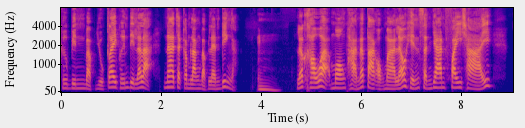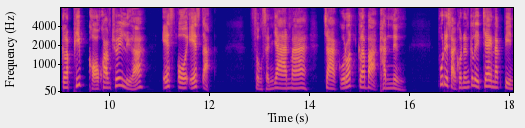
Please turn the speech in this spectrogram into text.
คือบินแบบอยู่ใกล้พื้นดินแล้วล่ะ น่าจะกำลังแบบ landing อะอืมแล้วเขาอะมองผ่านหน้าต่างออกมาแล้วเห็นสัญญาณไฟฉาย กระพริบขอความช่วยเหลือ SOS อะส่งสัญญาณมาจากรถกระบะคันหนึ่ง ผู้โดยสารคนนั้นก็เลยแจ้งนักบิน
